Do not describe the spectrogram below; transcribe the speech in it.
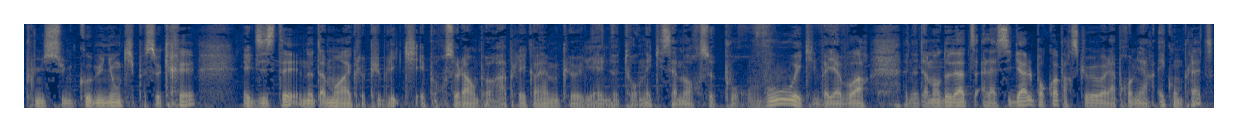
plus une communion qui peut se créer, exister, notamment avec le public. Et pour cela, on peut rappeler quand même qu'il y a une tournée qui s'amorce pour vous et qu'il va y avoir notamment deux dates à la Cigale. Pourquoi? Parce que la première est complète,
